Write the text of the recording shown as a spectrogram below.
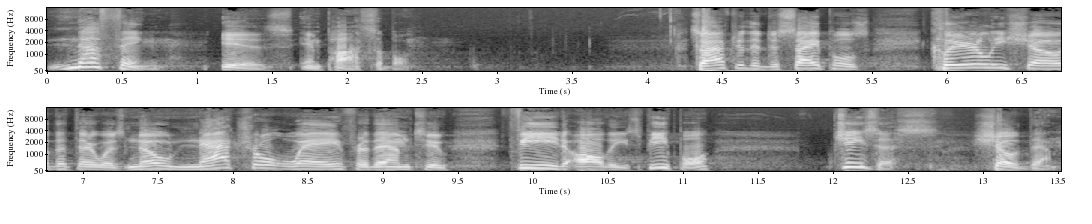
nothing is impossible. So, after the disciples clearly showed that there was no natural way for them to feed all these people, Jesus showed them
